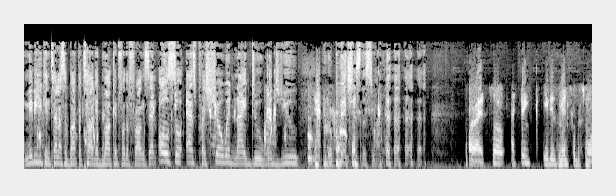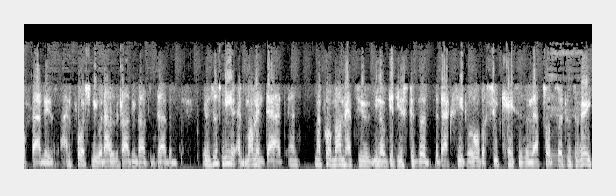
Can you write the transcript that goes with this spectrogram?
Maybe you can tell us about the target market for the Fronx, and also as Prashirwin Naidu, would you, you know, purchase this one? All right. So I think it is meant for the small families. Unfortunately, when I was driving down to Durban, it was just me and mom and dad. And my poor mom had to, you know, get used to the, the back seat with all the suitcases and that sort. So it was a very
